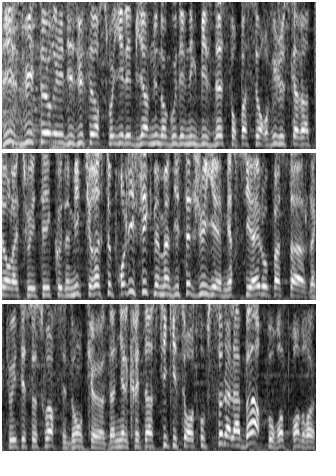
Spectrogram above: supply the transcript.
18h, il est 18h, soyez les bienvenus dans Good Evening Business pour passer en revue jusqu'à 20h l'actualité économique qui reste prolifique même un 17 juillet. Merci à elle au passage. L'actualité ce soir, c'est donc euh, Daniel Kretinski qui se retrouve seul à la barre pour reprendre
